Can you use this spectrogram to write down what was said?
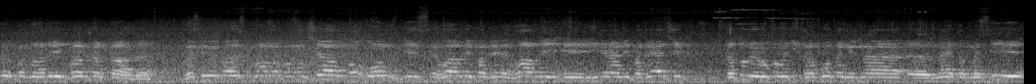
поблагодарить Банк Аркада. Василий Михайлович много помолчал, но он здесь главный, подряд- главный э, генеральный подрядчик, который руководит работами на, э, на этом массиве.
